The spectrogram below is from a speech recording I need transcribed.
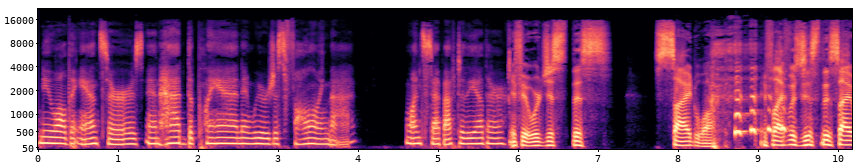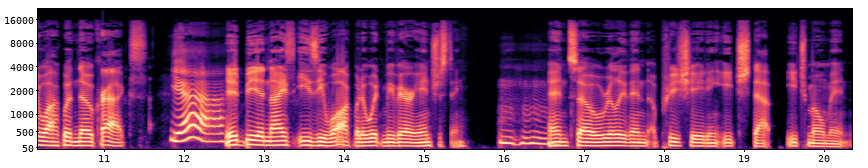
knew all the answers and had the plan and we were just following that one step after the other? If it were just this sidewalk, if life was just the sidewalk with no cracks, Yeah. it'd be a nice, easy walk, but it wouldn't be very interesting. Hmm And so, really, then appreciating each step, each moment,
